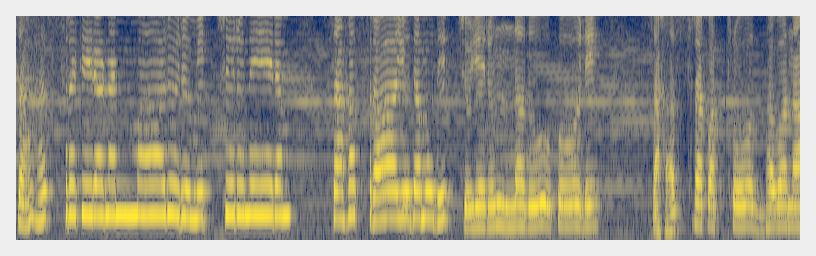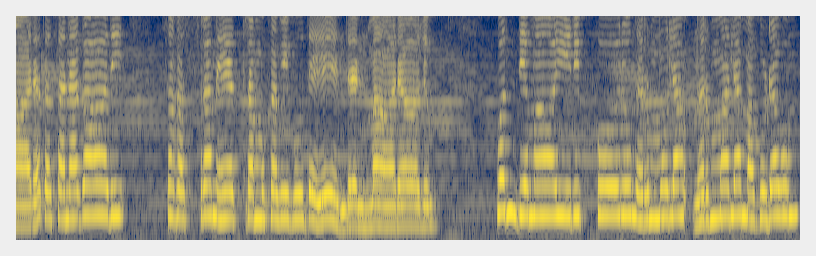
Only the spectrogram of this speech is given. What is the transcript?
സഹസ്രകിരണന്മാരൊരുമിച്ചൊരു നേരം സഹസ്രായുധമുദിച്ചുയരുന്നതോ പോലെ സഹസ്രപത്രോദ്ഭവ നാരദ സനകാദി സഹസ്രനേത്രമുഖവിഭുതേന്ദ്രന്മാരാലും വന്ധ്യമായിരിപ്പോരു നിർമ്മല നിർമ്മല മകുടവും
